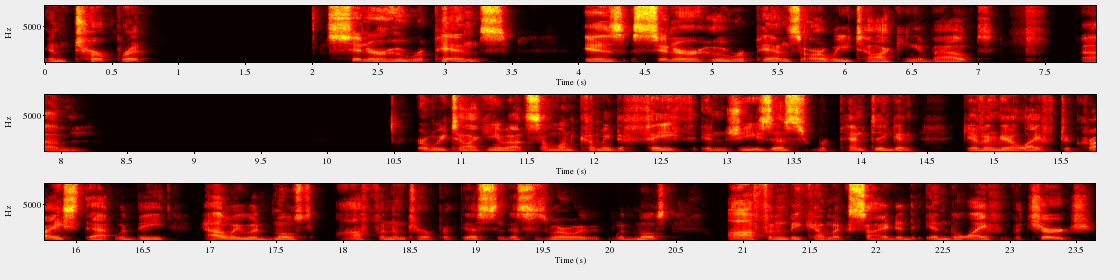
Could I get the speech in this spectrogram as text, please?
interpret sinner who repents is sinner who repents. Are we talking about? Um, are we talking about someone coming to faith in Jesus, repenting and giving their life to Christ? That would be how we would most often interpret this. And this is where we would most often become excited in the life of a church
